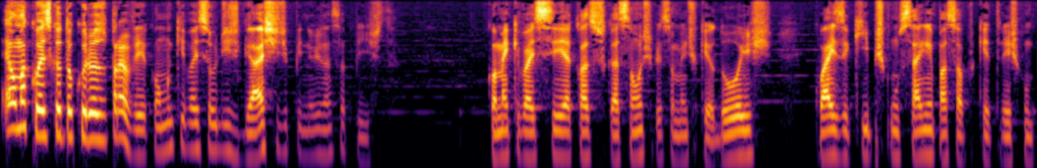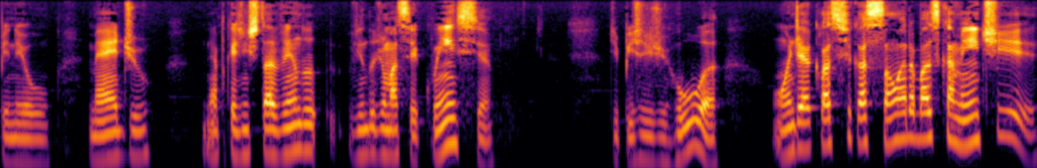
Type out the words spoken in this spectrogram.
É uma coisa que eu tô curioso pra ver, como que vai ser o desgaste de pneus nessa pista. Como é que vai ser a classificação, especialmente o Q2, quais equipes conseguem passar pro Q3 com pneu médio, né? Porque a gente está vendo vindo de uma sequência de pistas de rua onde a classificação era basicamente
